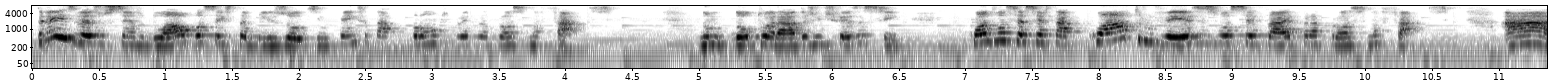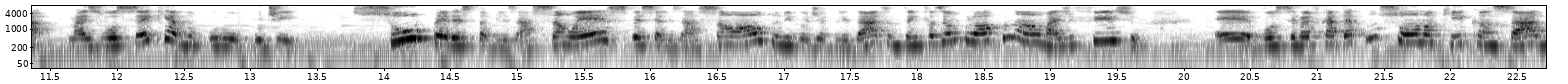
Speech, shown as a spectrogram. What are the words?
três vezes o centro do alvo, você estabilizou o desempenho, você está pronto para ir para a próxima fase. No doutorado, a gente fez assim: quando você acertar quatro vezes, você vai para a próxima fase. Ah, mas você que é do grupo de superestabilização, especialização, alto nível de habilidade, você não tem que fazer um bloco, não, mais difícil. É, você vai ficar até com sono aqui, cansado,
